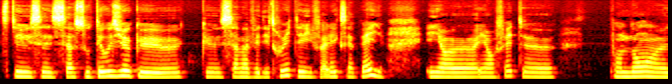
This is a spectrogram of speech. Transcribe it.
c'était ça, sautait aux yeux que, que ça m'avait détruite et il fallait que ça paye. Et, et en fait pendant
